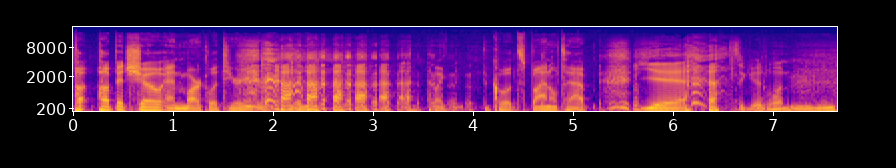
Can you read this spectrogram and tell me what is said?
Pu- puppet show and Mark Lettieri group. you know? like the quote Spinal Tap. Yeah, that's a good one.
